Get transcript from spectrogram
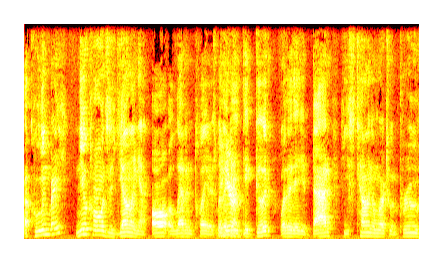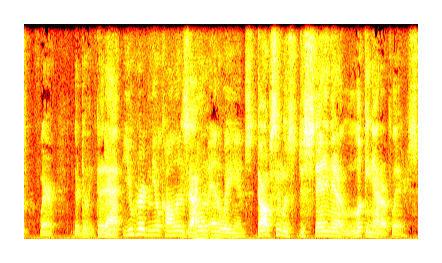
A cooling break. Neil Collins is yelling at all eleven players, whether they did good, whether they did bad. He's telling them where to improve, where they're doing good You, at. you heard Neil Collins Exactly. home and away games. Dobson was just standing there looking at our players,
